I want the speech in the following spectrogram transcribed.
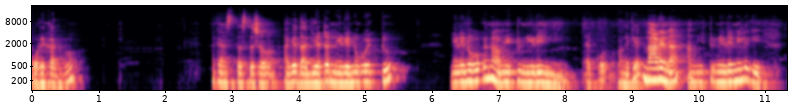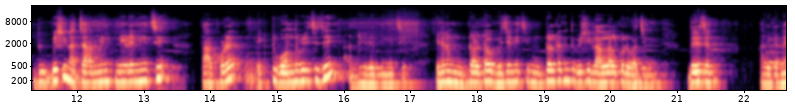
পরে কাটবো। আগে আস্তে আস্তে সব, আগে ডালিয়াটা নেড়ে নেব একটু। নেড়ে নেব কেন? আমি একটু নেড়েই নিই। অনেকে নাড়ে না। আমি একটু নেড়ে নিলে কি দুই বেশি না, চার মিনিট নেড়ে নিয়েছি। তারপরে একটু গন্ধ বেরিয়েছে যেই ঢেলে নিয়েছি। এখানে মুগ ডালটাও ভেজে নিয়েছি। মুগ ডালটা কিন্তু বেশি লাল লাল করে ভাজিনি, দেখেছেন? আর এখানে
